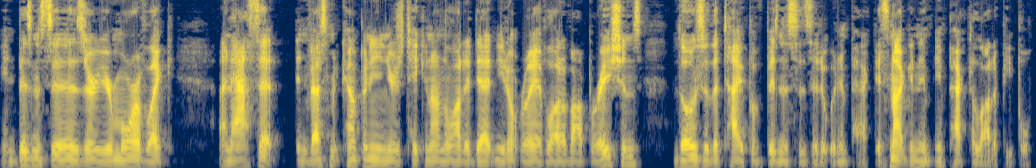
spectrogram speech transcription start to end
in businesses or you're more of like an asset investment company and you're just taking on a lot of debt and you don't really have a lot of operations, those are the type of businesses that it would impact. It's not going to impact a lot of people,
